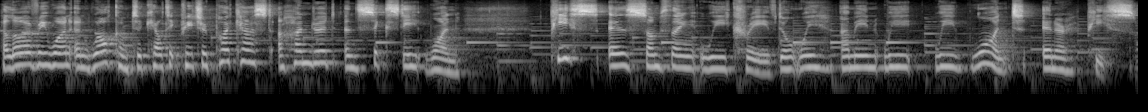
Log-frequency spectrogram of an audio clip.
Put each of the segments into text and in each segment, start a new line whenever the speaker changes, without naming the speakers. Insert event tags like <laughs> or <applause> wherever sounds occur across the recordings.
Hello, everyone, and welcome to Celtic Preacher Podcast 161. Peace is something we crave, don't we? I mean, we, we want inner peace.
